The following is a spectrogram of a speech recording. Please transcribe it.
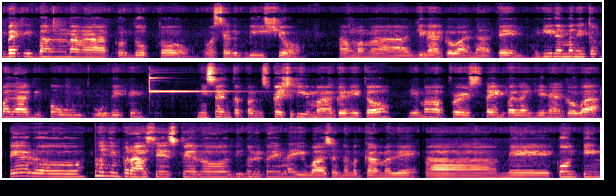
iba't ibang mga produkto o serbisyo ang mga ginagawa natin. Hindi naman ito palagi paulit-ulit eh minsan kapag especially yung mga ganito, yung mga first time pa lang ginagawa. Pero, naman yung process, pero di mo rin pa rin naiwasan na magkamali. Ah, may konting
